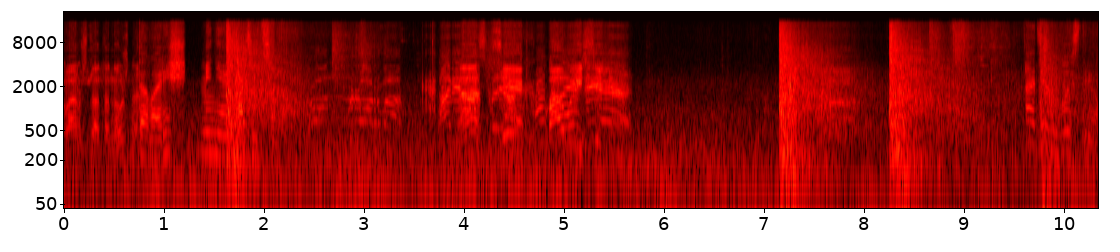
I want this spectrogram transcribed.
Вам что-то нужно? Товарищ, меняю позицию. Нас всех повысили! Один выстрел.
